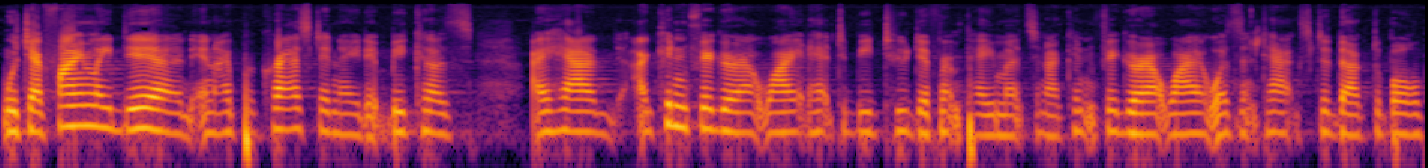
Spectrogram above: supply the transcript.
which I finally did, and I procrastinated because I had I couldn't figure out why it had to be two different payments, and I couldn't figure out why it wasn't tax deductible.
